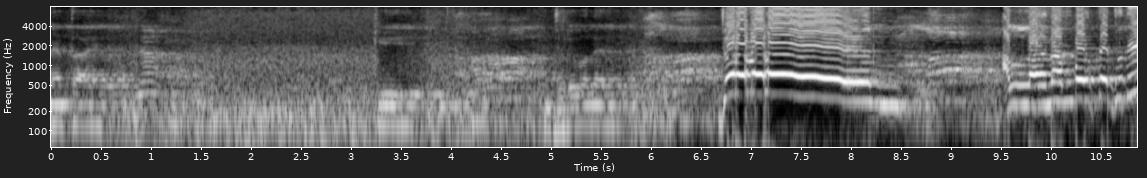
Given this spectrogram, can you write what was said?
নেতায়। কি? জোরে বলেন। জোরে বলেন। আল্লাহর নাম বলতে যদি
